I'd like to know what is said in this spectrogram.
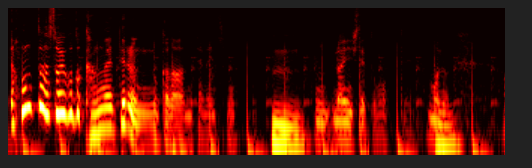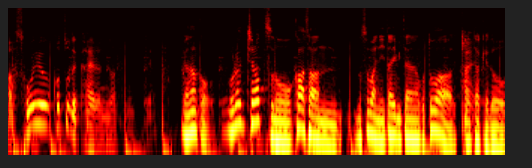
や本当はそういうこと考えてるのかなみたいないつも。うん。うん LINE してって思って。まあでも、うん。あそういうことで帰るんだと思っていやなんか俺ちらっとそのお母さんのそばにいたいみたいなことは聞いたけど、はい。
